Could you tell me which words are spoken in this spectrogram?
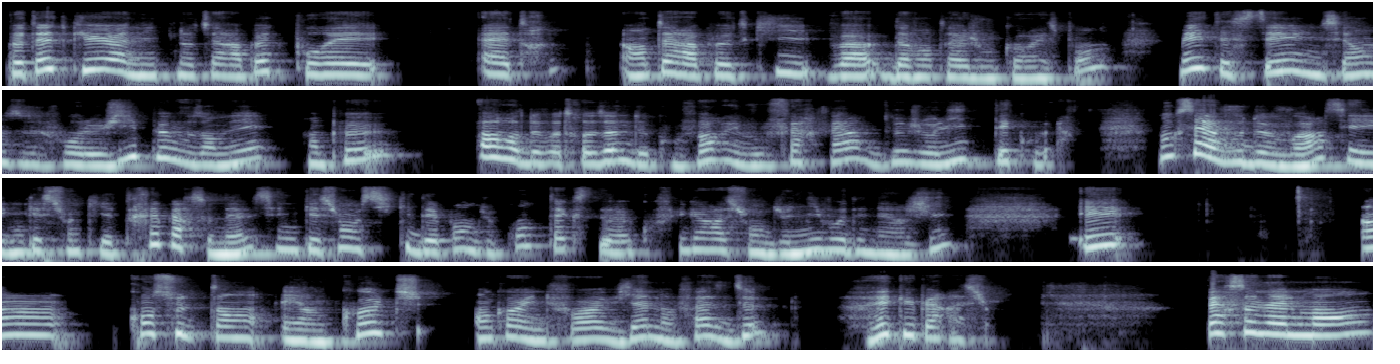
peut-être qu'un hypnothérapeute pourrait être un thérapeute qui va davantage vous correspondre, mais tester une séance de sophrologie peut vous emmener un peu hors de votre zone de confort et vous faire faire de jolies découvertes. Donc c'est à vous de voir, c'est une question qui est très personnelle, c'est une question aussi qui dépend du contexte, de la configuration, du niveau d'énergie. Et un consultant et un coach, encore une fois, viennent en phase de récupération. Personnellement,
